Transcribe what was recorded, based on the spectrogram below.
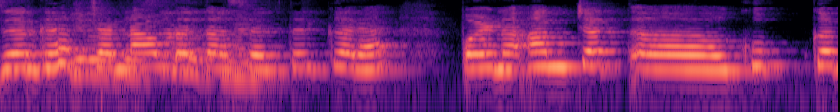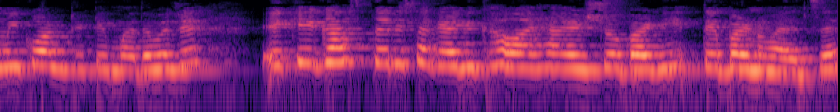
जर घरच्यांना आवडत असेल तर करा. पण आमच्यात खूप कमी क्वांटिटीमध्ये म्हणजे एक एक घास तरी सगळ्यांनी खावा ह्या हिशोबाने ते बनवायचे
